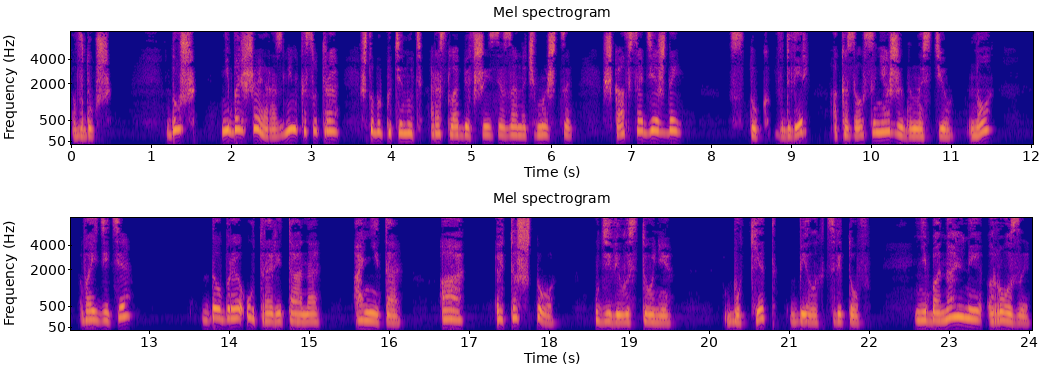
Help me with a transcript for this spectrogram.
в душ. Душ небольшая разминка с утра, чтобы потянуть расслабившиеся за ночь мышцы. Шкаф с одеждой, Стук в дверь оказался неожиданностью, но Войдите. Доброе утро, Ритана. Анита. А это что? удивилась Тони. Букет белых цветов. Не банальные розы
